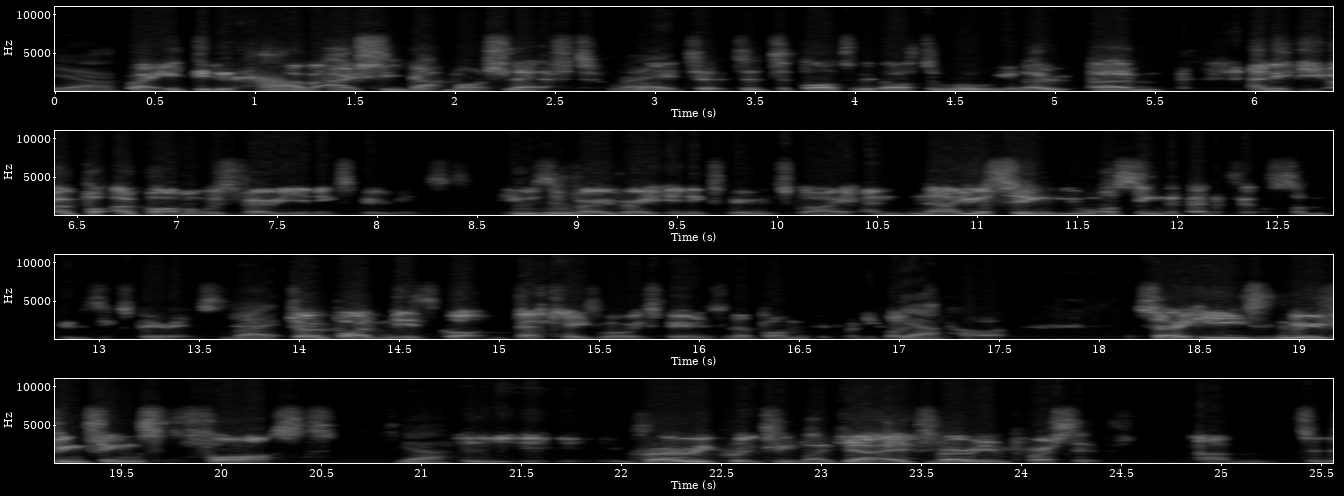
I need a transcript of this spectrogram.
Yeah Right, he didn't have actually that much left, Right. right, to, to, to barter with after all, you know. Um, and it, Ob- Obama was very inexperienced. He was Mhm. a very, very inexperienced guy, and now you're seeing you are seeing the benefit of someone who's experienced. right Joe Biden has got decades more experience than Obama did when he got Yeah. into power. So he's moving things fast. yeah He, he- very quickly. Like, yeah, it's very impressive um, to,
